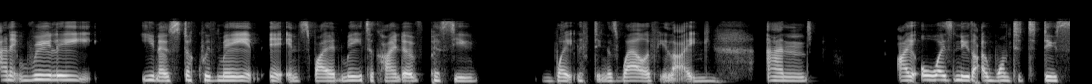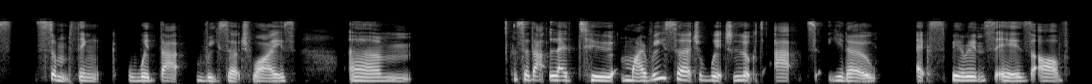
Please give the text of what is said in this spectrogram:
and it really, you know, stuck with me. It, it, inspired me to kind of pursue weightlifting as well, if you like. Mm. And I always knew that I wanted to do s- something with that research wise. Um, so that led to my research, which looked at, you know, experiences of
